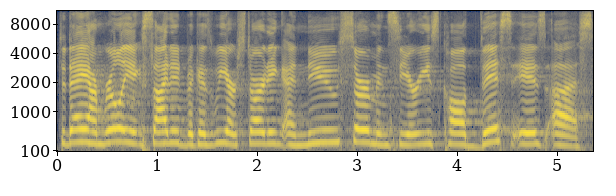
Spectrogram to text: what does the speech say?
Today, I'm really excited because we are starting a new sermon series called This Is Us.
